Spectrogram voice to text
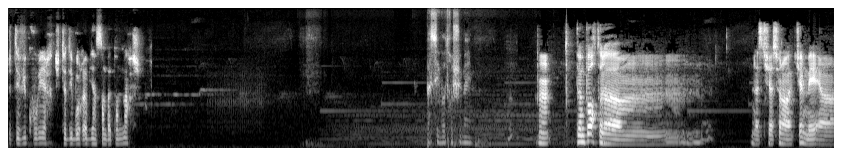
je t'ai vu courir, tu te débrouillerais bien sans bâton de marche. Passez votre chemin. Hmm. Peu importe la, la situation actuelle, mais euh,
